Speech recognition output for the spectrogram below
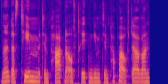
Ne? Dass Themen mit dem Partner auftreten, die mit dem Papa auch da waren.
